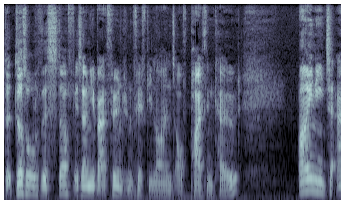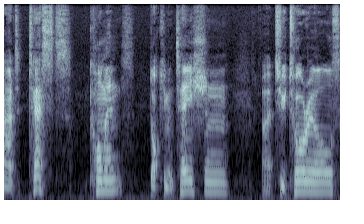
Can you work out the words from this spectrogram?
that does all of this stuff is only about 350 lines of Python code. I need to add tests, comments, documentation, uh, tutorials.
